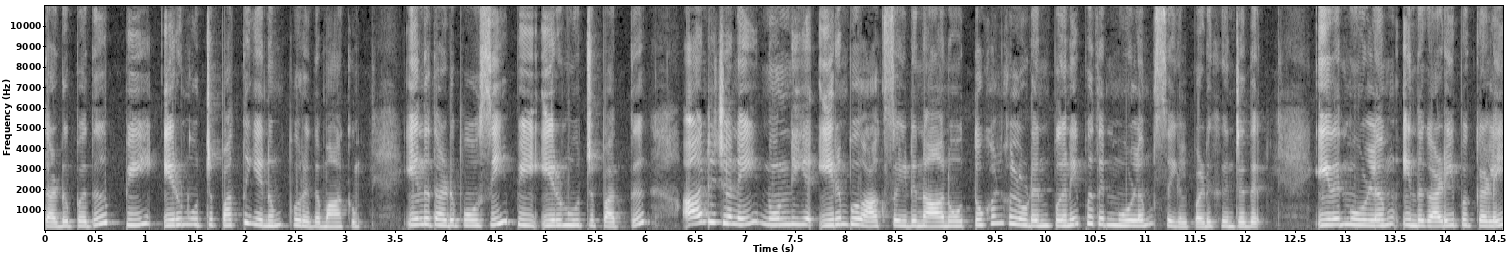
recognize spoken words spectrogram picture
தடுப்பது பி இருநூற்று பத்து எனும் புரதமாகும். இந்த தடுப்பூசி பி இருநூற்று பத்து ஆன்டிஜனை நுண்ணிய இரும்பு ஆக்சைடு நானோ துகள்களுடன் பிணைப்பதன் மூலம் செயல்படுகின்றது. இதன் மூலம் இந்த அடைப்புகளை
